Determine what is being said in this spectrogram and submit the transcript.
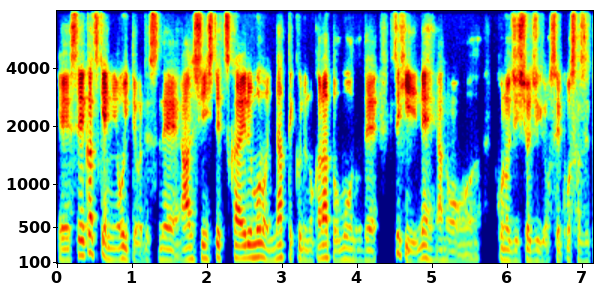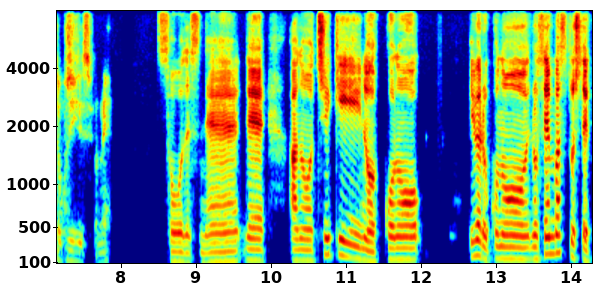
えー、生活圏においてはですね、安心して使えるものになってくるのかなと思うので、ぜひね、あのこの実証事業を成功させてほしいですよね。そうですね。で、あの、地域のこのいわゆるこの路線バスとして、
